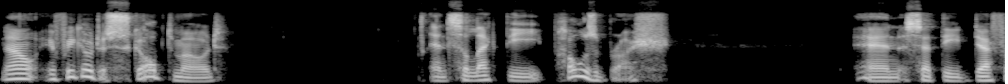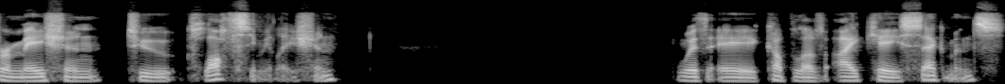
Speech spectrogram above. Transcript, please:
Now, if we go to sculpt mode and select the pose brush and set the deformation to cloth simulation with a couple of IK segments,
